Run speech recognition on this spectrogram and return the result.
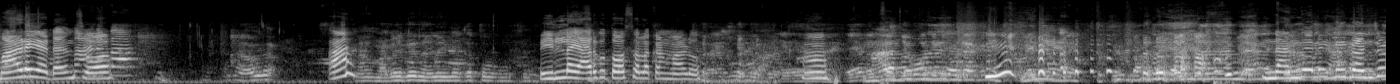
ಮಾಡಯ್ಯ ಡ್ಯಾನ್ಸು ಇಲ್ಲ ಯಾರಿಗೂ ತೋರ್ಸಲ್ಲ ಕಣ್ ಮಾಡು. ನಂದೇನು ಇಲ್ಲಿ ನಂಜು.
